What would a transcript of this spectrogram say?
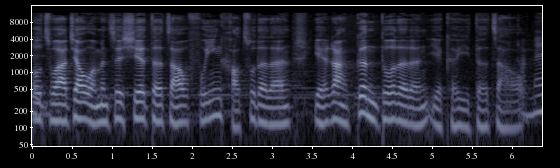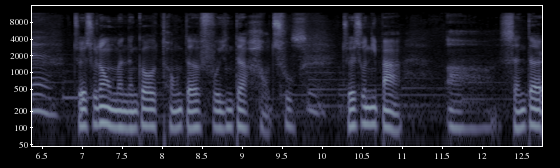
哦，主啊，教我们这些得着福音好处的人，也让更多的人也可以得着。主耶稣，让我们能够同得福音的好处。是。主耶稣，你把啊、呃、神的，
